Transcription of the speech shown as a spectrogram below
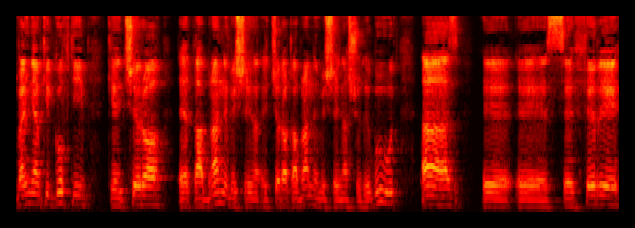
و این هم که گفتیم که چرا قبلا نوشته چرا قبلا نوشته نشده بود از سفر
